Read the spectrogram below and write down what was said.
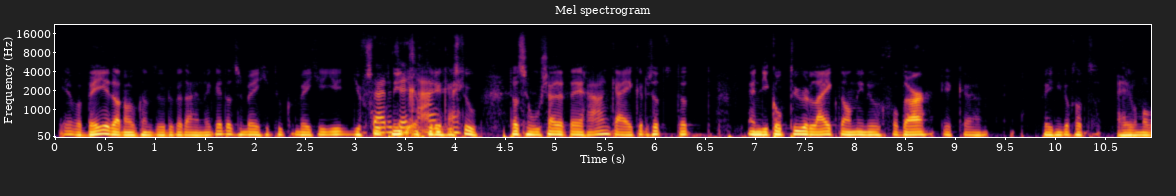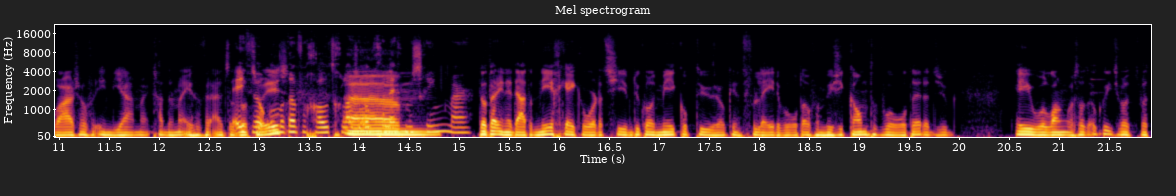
ja, wat ben je dan ook natuurlijk uiteindelijk? Hè? Dat is een beetje, natuurlijk een beetje je, je er niet echt ergens toe. Dat is hoe zij er tegenaan kijken. Dus dat, dat, en die cultuur lijkt dan in ieder geval daar. Ik, eh, ik weet niet of dat helemaal waar is over India, maar ik ga er maar even vanuit dat Even dat zo onder is. een vergrootglas opgelegd Ehm, misschien, maar... Dat daar inderdaad op neergekeken wordt, dat zie je natuurlijk wel in meer culturen. Ook in het verleden bijvoorbeeld over muzikanten bijvoorbeeld. Hè? Dat is ook eeuwenlang was dat ook iets wat, wat,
